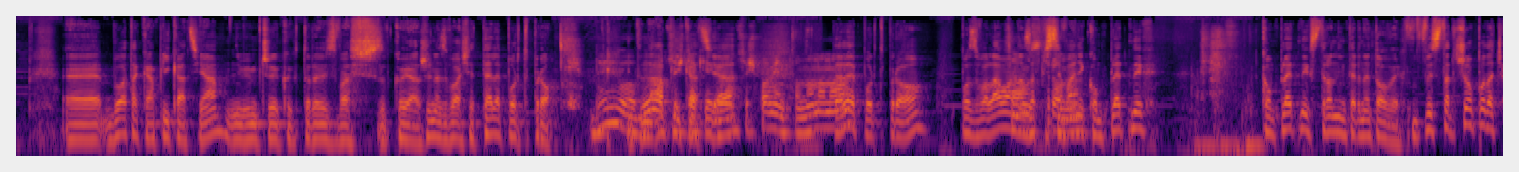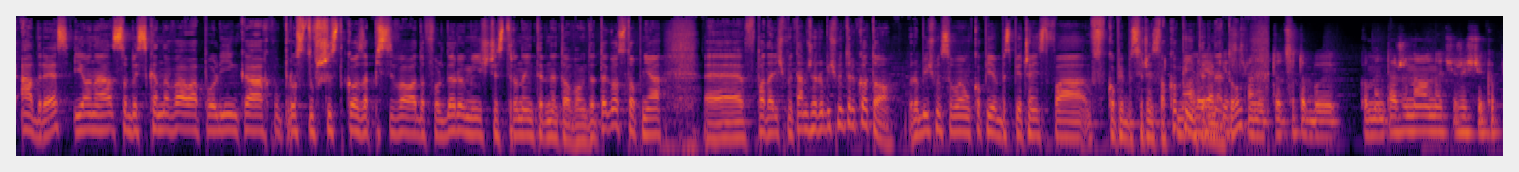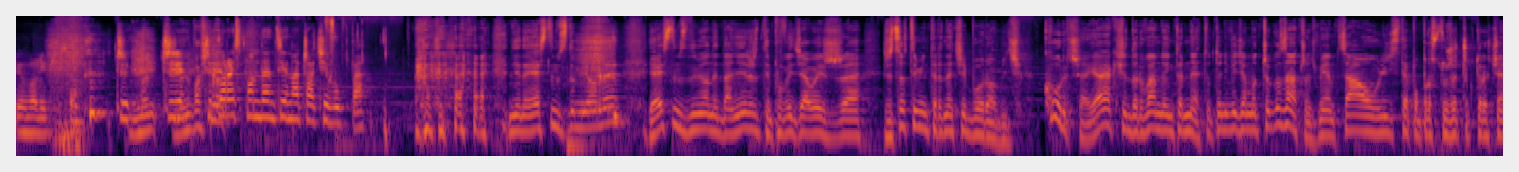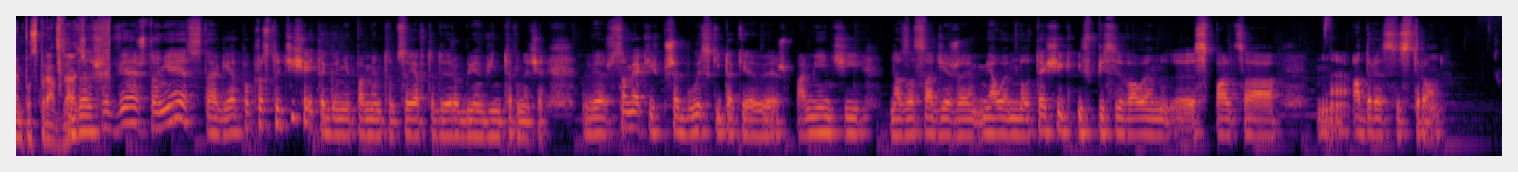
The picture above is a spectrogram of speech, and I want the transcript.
E, była taka aplikacja, nie wiem czy któraś z Was kojarzy, nazywała się Teleport Pro. Było, było coś takiego, coś pamiętam. No, no, no. Teleport Pro pozwalała Całą na zapisywanie stronę. kompletnych kompletnych stron internetowych. Wystarczyło podać adres i ona sobie skanowała po linkach, po prostu wszystko zapisywała do folderu, mieliście stronę internetową. Do tego stopnia e, wpadaliśmy tam, że robiliśmy tylko to. Robiliśmy swoją kopię bezpieczeństwa, w kopię bezpieczeństwa, kopię no, ale internetu. Jakie strony? To co to były? Komentarze na onecie, żeście kopiowali czy co? czy, no, czy, no właśnie... czy korespondencję na czacie WP? nie no, ja jestem zdumiony, ja jestem zdumiony, Daniel, że ty powiedziałeś, że, że co w tym internecie było robić. Kurczę, ja jak się dorwałem do internetu, to nie wiedziałem od czego zacząć. Miałem całą listę po prostu rzeczy, które chciałem posprawdzać. Że wiesz, to nie jest tak. Ja po prostu dzisiaj tego nie pamiętam, co ja wtedy robiłem w internecie. Wiesz, są jakieś przebłyski takie, wiesz, pamięci na zasadzie, że miałem notesik i wpisywałem e, z palca e, adresy stron.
